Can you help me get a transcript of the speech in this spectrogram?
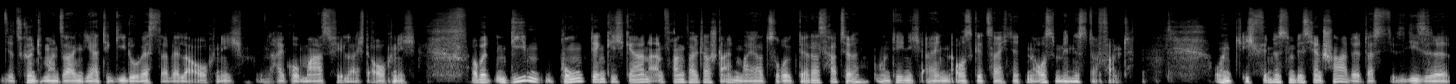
Jetzt könnte man sagen, die hatte Guido Westerwelle auch nicht, Heiko Maas vielleicht auch nicht. Aber in diesem Punkt denke ich gerne an Frank-Walter Steinmeier zurück, der das hatte und den ich einen ausgezeichneten Außenminister fand. Und ich finde es ein bisschen schade, dass diese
